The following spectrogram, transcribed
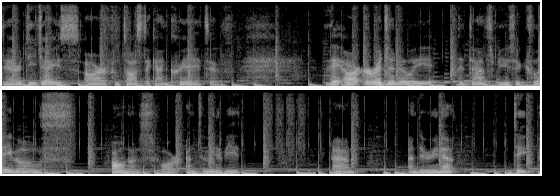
Their DJs are fantastic and creative. They are originally the dance music label's owners for Anjunabeat and Anduina Deep.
